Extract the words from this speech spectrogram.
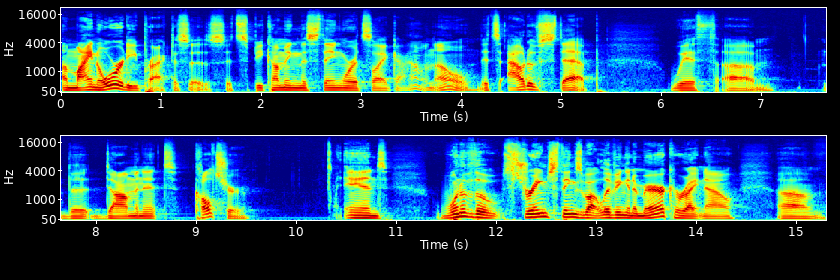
a minority practices. It's becoming this thing where it's like, I don't know, it's out of step with um, the dominant culture. And one of the strange things about living in America right now, um,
